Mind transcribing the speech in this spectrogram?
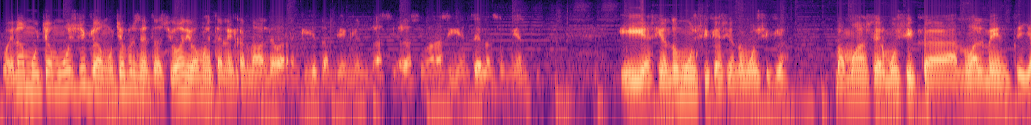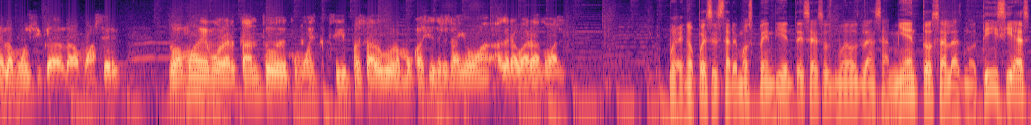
Bueno, mucha música, mucha presentación y vamos a estar en el Carnaval de Barranquilla también la, la semana siguiente del lanzamiento y haciendo música, haciendo música. Vamos a hacer música anualmente, ya la música la vamos a hacer, no vamos a demorar tanto de como este pasado, duramos casi tres años a grabar anual. Bueno, pues estaremos pendientes a esos nuevos lanzamientos, a las noticias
